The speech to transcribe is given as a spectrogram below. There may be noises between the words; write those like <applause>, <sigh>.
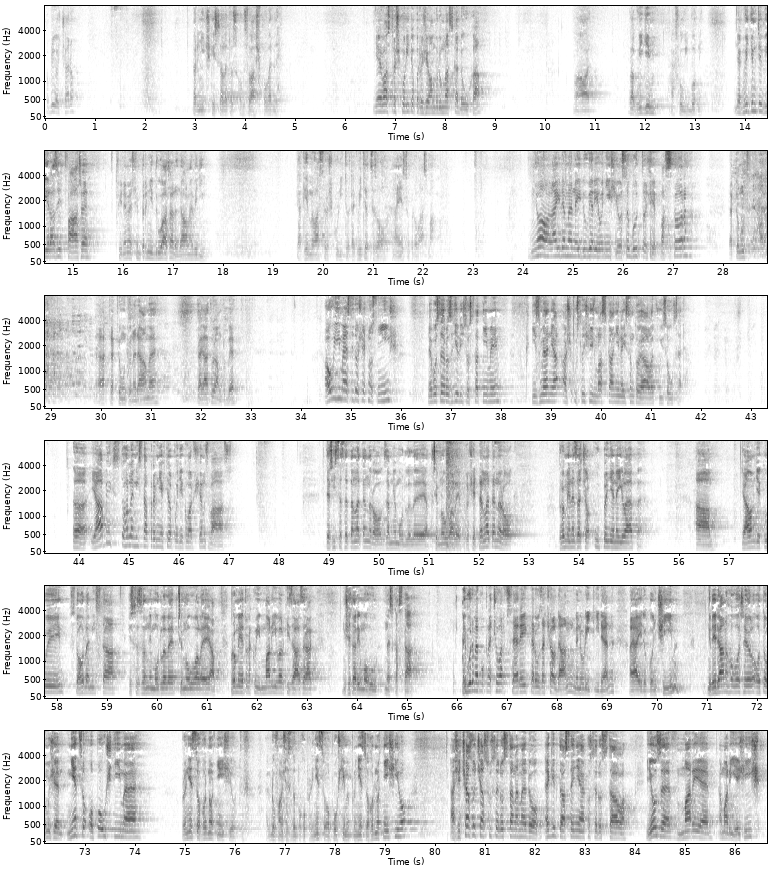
Dobrý večer. Perníčky se letos obzvlášť povedly. Mě je vás trošku líto, protože vám budu mlaskat do ucha. No ale jak vidím, a jsou výborný. Jak vidím ty výrazy tváře, přijdeme s první, druhá řada, dál nevidím. Jak je mi vás trošku líto, tak víte co, já něco pro vás mám. No, najdeme nejdůvěryhodnější osobu, to je pastor, tak tomu, tak, tak tomu to nedáme. Tak já to dám tobě. A uvidíme, jestli to všechno sníš, nebo se rozdělíš s ostatními. Nicméně, až uslyšíš mlaskání, nejsem to já, ale tvůj soused. Eh, já bych z tohohle místa prvně chtěl poděkovat všem z vás, kteří jste se tenhle ten rok za mě modlili a přimlouvali, protože tenhle ten rok pro mě nezačal úplně nejlépe. A já vám děkuji z tohohle místa, že jste se za mě modlili, přimlouvali a pro mě je to takový malý, velký zázrak, že tady mohu dneska stát. My budeme pokračovat v sérii, kterou začal Dan minulý týden a já ji dokončím, kdy Dan hovořil o tom, že něco opouštíme pro něco hodnotnějšího. Tak doufám, že se to pochopili. Něco opouštíme pro něco hodnotnějšího. A že čas od času se dostaneme do Egypta, stejně jako se dostal Jozef, Marie a malý Ježíš.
